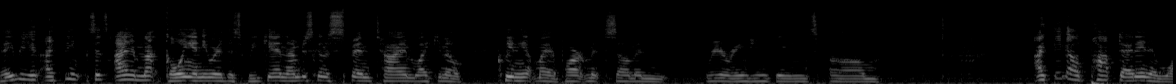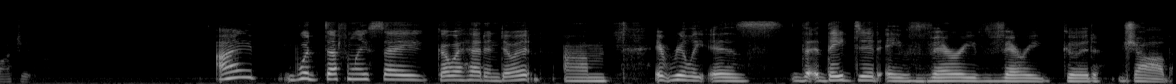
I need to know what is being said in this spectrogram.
Maybe I think since I am not going anywhere this weekend, I'm just gonna spend time like you know cleaning up my apartment some and rearranging things. Um, I think I'll pop that in and watch it. I would definitely say go ahead and do it. Um, it really is, th- they did a very, very good job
